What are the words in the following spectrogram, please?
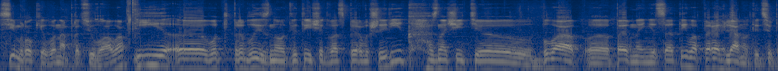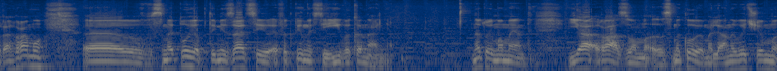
сім років вона працювала, і е, от приблизно 2021 рік, значить, була певна ініціатива переглянути цю програму е, з метою оптимізації ефективності її виконання. На той момент я разом з Миколою Маляновичем е,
